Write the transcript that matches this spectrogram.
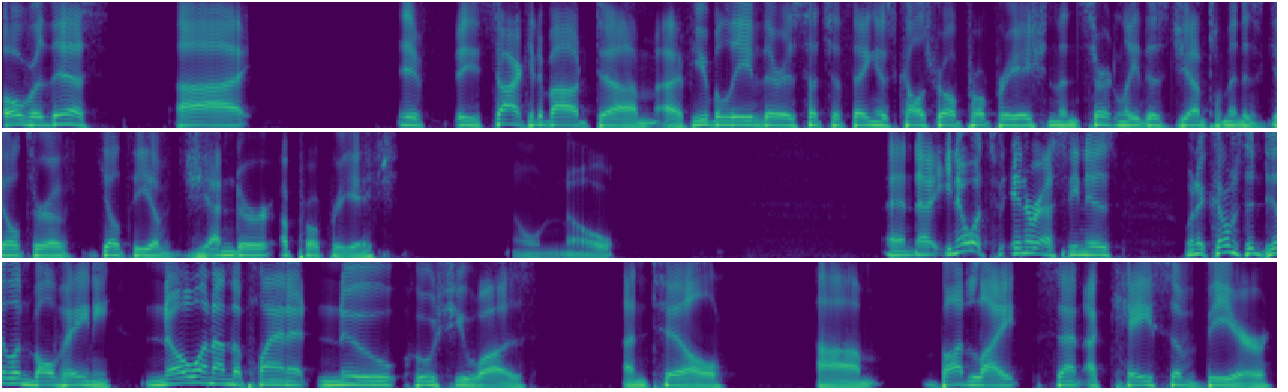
over this. Uh, if he's talking about um, if you believe there is such a thing as cultural appropriation, then certainly this gentleman is guilty of guilty of gender appropriation. Oh no! And uh, you know what's interesting is when it comes to Dylan Mulvaney, no one on the planet knew who she was until um, Bud Light sent a case of beer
